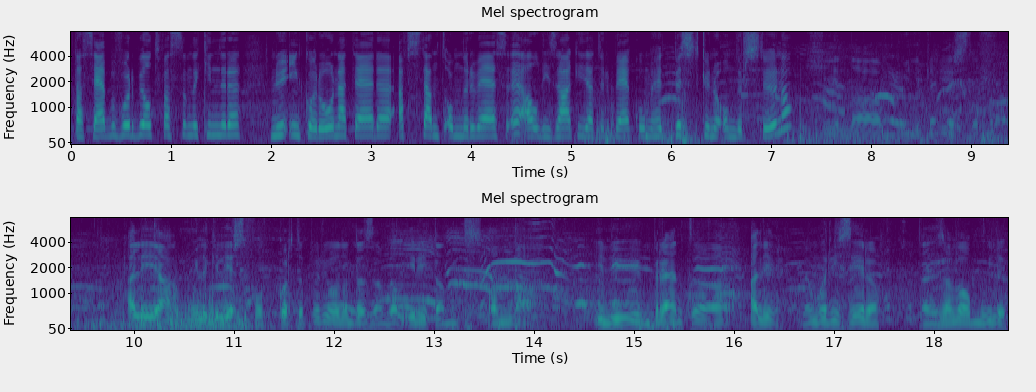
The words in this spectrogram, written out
dat zij bijvoorbeeld vastende kinderen nu in coronatijden, afstandonderwijs, hè, al die zaken die dat erbij komen, het best kunnen ondersteunen? Geen eh, moeilijke leerstof. Allee ja, moeilijke leerstof op korte periode, dat is dan wel irritant om eh, in je brein te allee, memoriseren. Dan is dat wel moeilijk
